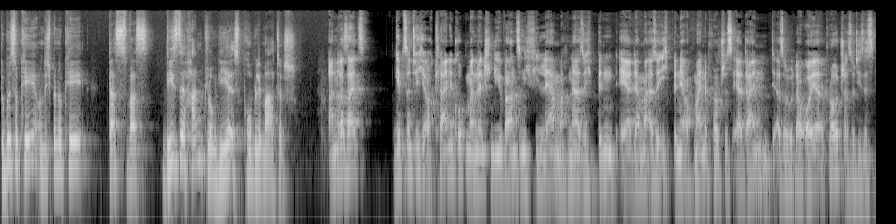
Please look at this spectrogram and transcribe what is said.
du bist okay und ich bin okay. Das, was diese Handlung hier ist problematisch. Andererseits gibt es natürlich auch kleine Gruppen an Menschen, die wahnsinnig viel Lärm machen. Ne? Also ich bin eher der, also ich bin ja auch mein Approach ist eher dein, also oder euer Approach, also dieses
